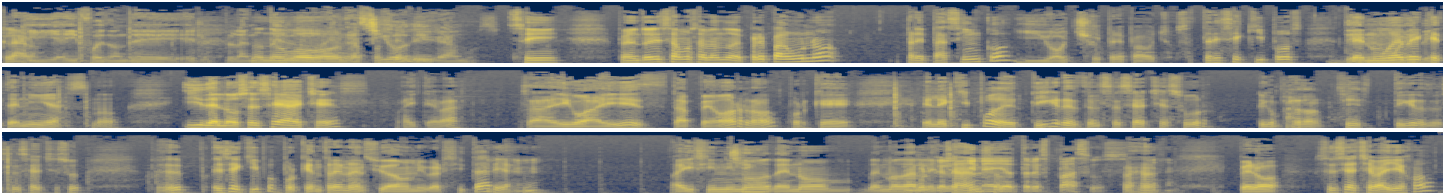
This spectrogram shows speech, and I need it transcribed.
Claro. y ahí fue donde el plan Donde hubo nació, digamos. Sí, pero entonces estamos hablando de Prepa 1, Prepa 5 Y 8. y Prepa 8. O sea, tres equipos De de, nueve nueve. que tenías, ¿no? Y de los SHs, ahí te va. O sea, digo, ahí está peor, ¿no? Porque el equipo de Tigres del CCH Sur, digo, perdón, sí, Tigres del CCH Sur, pues es- ese equipo porque entrena en Ciudad Universitaria. Ahí sí ni Sí. modo de no, de no darle Porque tiene chance. ahí a tres pasos. Ajá. Pero CCH Vallejo,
